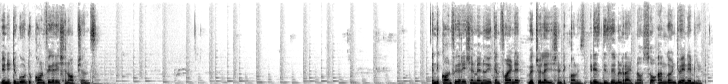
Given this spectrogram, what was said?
you need to go to configuration options. In the configuration menu you can find a virtualization technology. It is disabled right now so i'm going to enable it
